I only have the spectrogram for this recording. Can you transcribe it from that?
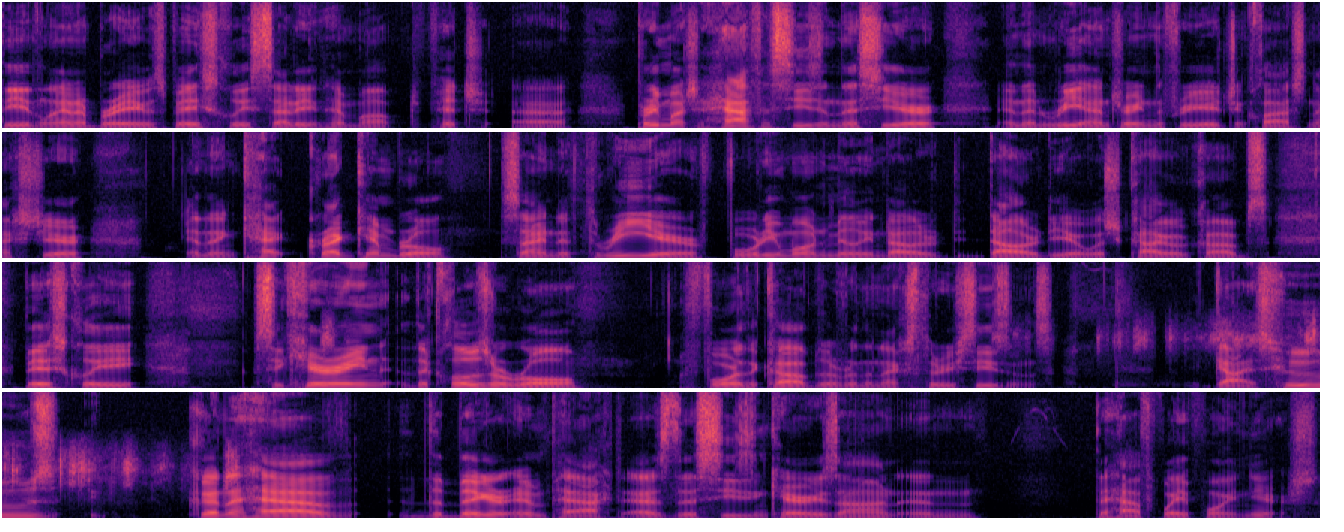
the Atlanta Braves, basically setting him up to pitch uh, pretty much half a season this year, and then re-entering the free agent class next year. And then Craig Kimbrel signed a three-year, forty-one million dollar deal with Chicago Cubs, basically securing the closer role for the Cubs over the next three seasons. Guys, who's gonna have the bigger impact as this season carries on in the halfway point years?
